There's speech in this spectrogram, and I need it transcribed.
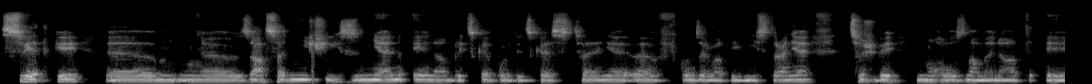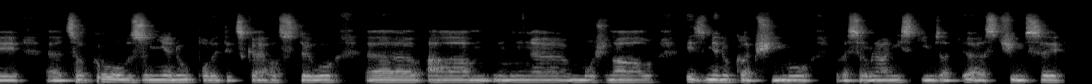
svědky zásadnějších změn i na britské politické scéně v konzervativní straně, což by mohlo znamenat i celkovou změnu politického stylu a mm, možná i změnu k lepšímu ve srovnání s tím, s čím si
